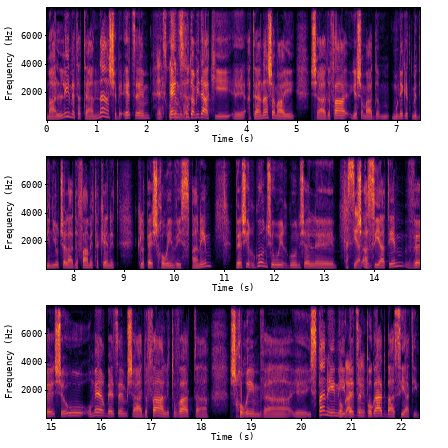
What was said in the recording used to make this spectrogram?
מעלים את הטענה שבעצם אין זכות, אין זכות עמידה, כי uh, הטענה שם היא שהעדפה, יש שם מונהגת מדיניות של העדפה המתקנת כלפי שחורים והיספנים, ויש ארגון שהוא ארגון של אה, אסייתים ושהוא אומר בעצם שהעדפה לטובת השחורים וההיספנים היא בעצם בהם. פוגעת באסייתים.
